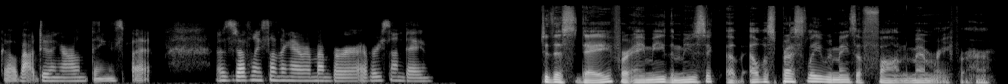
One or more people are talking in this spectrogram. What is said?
go about doing our own things. But it was definitely something I remember every Sunday. To this day, for Amy, the music of Elvis Presley remains a fond memory for her.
